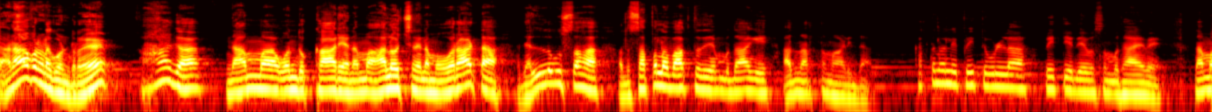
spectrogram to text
ಅನಾವರಣಗೊಂಡ್ರೆ ಆಗ ನಮ್ಮ ಒಂದು ಕಾರ್ಯ, ನಮ್ಮ ಆಲೋಚನೆ, ನಮ್ಮ ಹೋರಾಟ ಅದೆಲ್ಲವೂ ಸಹ ಅದು ಸಫಲವಾಗ್ತದೆ ಎಂಬುದಾಗಿ ಅದನ್ನು ಅರ್ಥ ಮಾಡಿದ್ದ. ಕರ್ತನಲ್ಲಿ ಪ್ರೀತಿ ಉಳ್ಳ ಪ್ರೀತಿಯ ದೇವ ಸಮುದಾಯವೇ, ನಮ್ಮ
